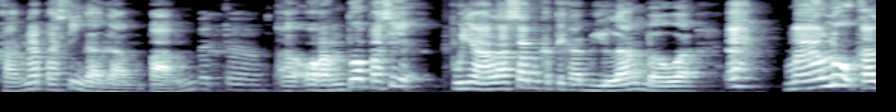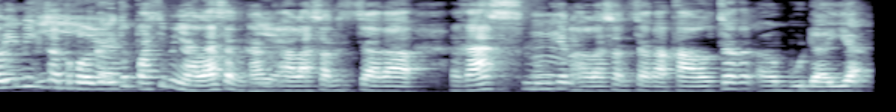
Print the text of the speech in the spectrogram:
karena pasti nggak gampang. Betul. Uh, orang tua pasti punya alasan ketika bilang bahwa eh malu kali ini satu keluarga Iya. itu pasti punya alasan kan, Iya. alasan secara ras Hmm. mungkin alasan secara culture uh, budaya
